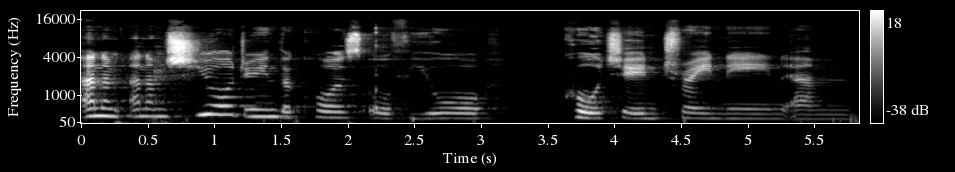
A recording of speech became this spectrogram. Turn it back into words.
and I'm and I'm sure during the course of your coaching training, um,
